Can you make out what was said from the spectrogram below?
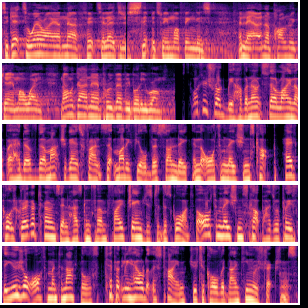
to get to where I am now, fit to let it just slip between my fingers and let an opponent get in my way. Now I'm gonna go in there and prove everybody wrong. Scottish Rugby have announced their lineup ahead of their match against France at Murrayfield this Sunday in the Autumn Nations Cup. Head coach Gregor Townsend has confirmed five changes to the squad. The Autumn Nations Cup has replaced the usual autumn internationals typically held at this time due to COVID 19 restrictions.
